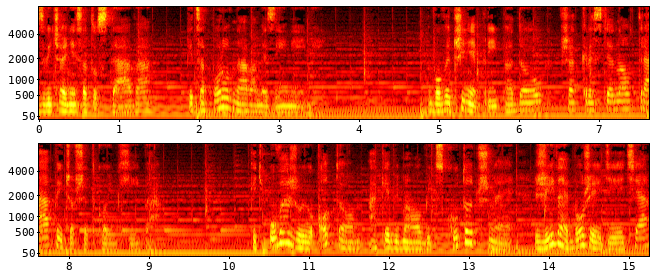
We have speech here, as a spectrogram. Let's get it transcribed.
Zvyčajne sa to stáva, keď sa porovnávame s inými. Vo väčšine prípadov však kresťanov trápi, čo všetko im chýba. Keď uvažujú o tom, aké by malo byť skutočné, živé Božie dieťa,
